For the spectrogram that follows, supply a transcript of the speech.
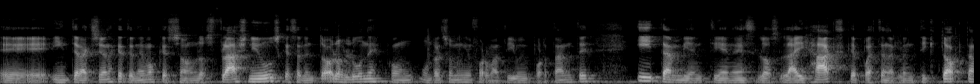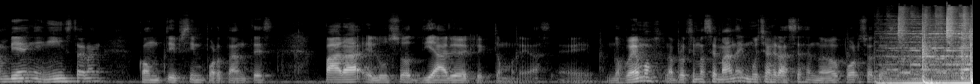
eh, interacciones que tenemos, que son los flash news, que salen todos los lunes con un resumen informativo importante. Y también tienes los live hacks, que puedes tenerlo en TikTok también, en Instagram, con tips importantes para el uso diario de criptomonedas. Eh, nos vemos la próxima semana y muchas gracias de nuevo por su atención.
